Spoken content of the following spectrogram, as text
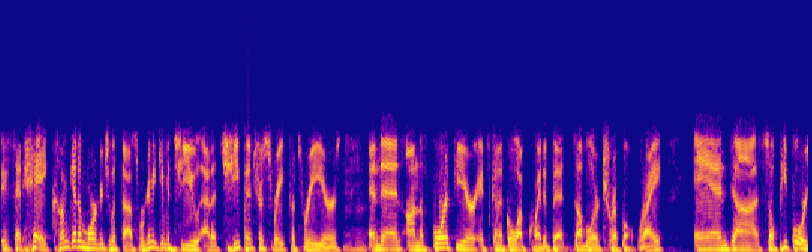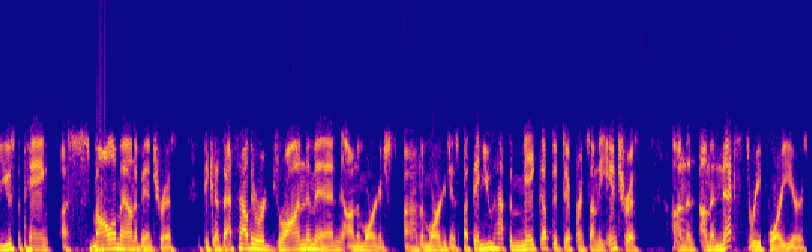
they said, "Hey, come get a mortgage with us. We're going to give it to you at a cheap interest rate for three years, mm-hmm. and then on the fourth year, it's going to go up quite a bit, double or triple, right?" And uh, so people were used to paying a small amount of interest because that's how they were drawing them in on the mortgage on the mortgages. But then you have to make up the difference on the interest on the on the next three four years.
